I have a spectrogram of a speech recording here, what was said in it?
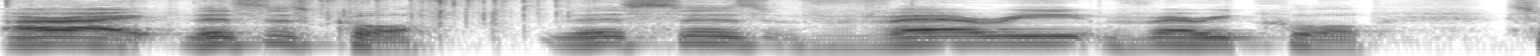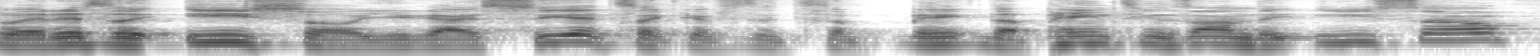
All right, this is cool. This is very, very cool. So it is an Easel. You guys see it? It's like if it's a, the painting's on the Easel.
